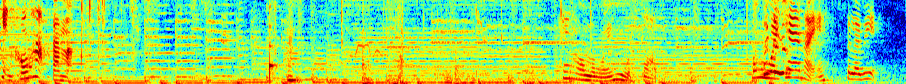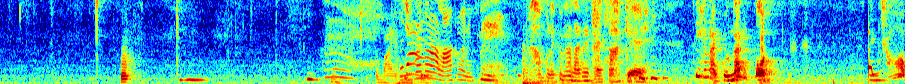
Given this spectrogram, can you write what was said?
เห็นเขาหักกันอะแท่งละร้อยโหดจัด ต้องรวยแค่ไหนเป็นไรพี่ สบายคิดว่าน่ารักเลยแม่ทำอะไรก็น่ารักในสายตาแกที่ขนาดกูนั่งตดยังชอบ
